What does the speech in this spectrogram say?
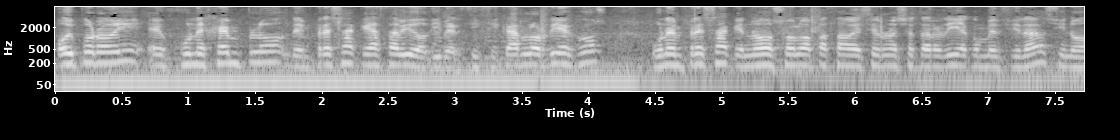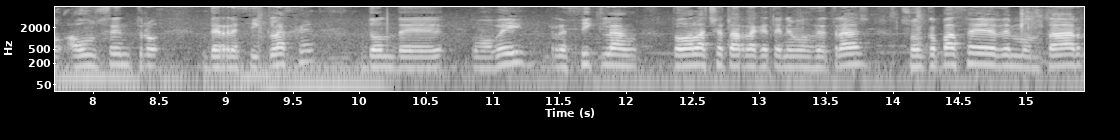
Hoy por hoy es un ejemplo de empresa que ha sabido diversificar los riesgos, una empresa que no solo ha pasado de ser una chatarrería convencional, sino a un centro de reciclaje donde, como veis, reciclan toda la chatarra que tenemos detrás, son capaces de desmontar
